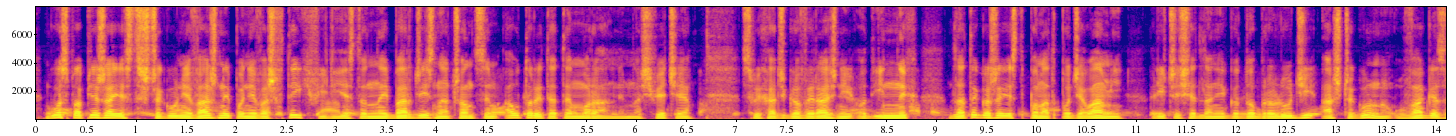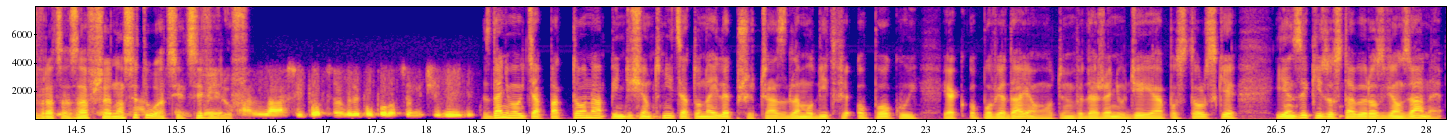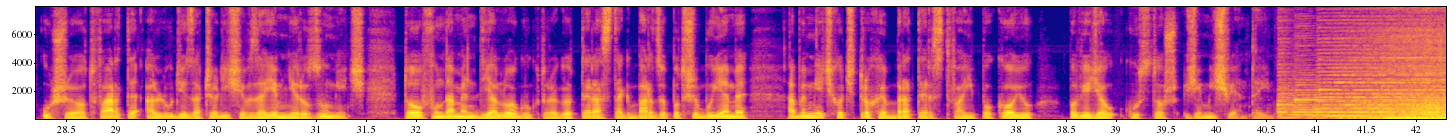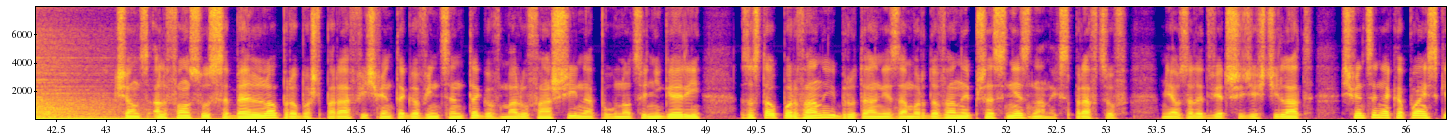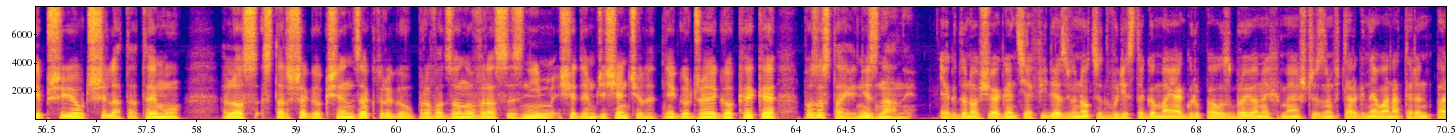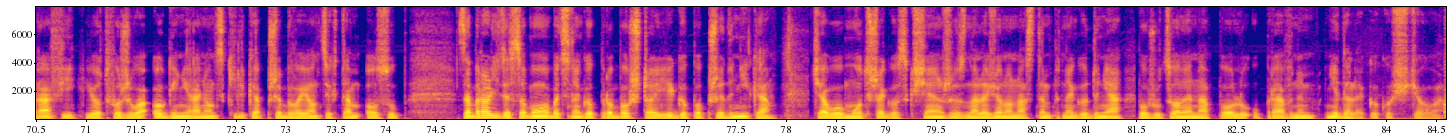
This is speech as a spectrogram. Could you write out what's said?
Głos papieża jest szczególnie ważny, ponieważ w tej chwili jest on najbardziej znaczącym autorytetem moralnym na świecie. Słychać go wyraźniej od innych, dlatego że jest ponad podziałami, liczy się dla niego dobro ludzi, a szczególną uwagę zwraca zawsze na sytuację cywilów. Zdaniem ojca Pattona, pięćdziesiątnica to najlepszy czas dla modlitwy o pokój. Jak opowiadają o tym wydarzeniu dzieje apostolskie, języki zostały rozwiązane, uszy otwarte, a ludzie zaczęli się wzajemnie rozumieć. To fundament dialogu, którego teraz tak bardzo potrzebujemy, aby mieć choć trochę braterstwa i pokoju, powiedział kustosz Ziemi Świętej. Ksiądz Alfonsus Bello, proboszcz parafii świętego Wincentego w Malufashi na północy Nigerii, został porwany i brutalnie zamordowany przez nieznanych sprawców. Miał zaledwie 30 lat. Święcenia kapłańskie przyjął trzy lata temu. Los starszego księdza, którego uprowadzono wraz z nim, 70-letniego Joe'ego Keke, pozostaje nieznany. Jak donosi agencja Fides, w nocy 20 maja grupa uzbrojonych mężczyzn wtargnęła na teren parafii i otworzyła ogień, raniąc kilka przebywających tam osób. Zabrali ze sobą obecnego proboszcza i jego poprzednika. Ciało młodszego z księży znaleziono następnego dnia, porzucone na polu uprawnym niedaleko kościoła.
